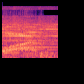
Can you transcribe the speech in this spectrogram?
one.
